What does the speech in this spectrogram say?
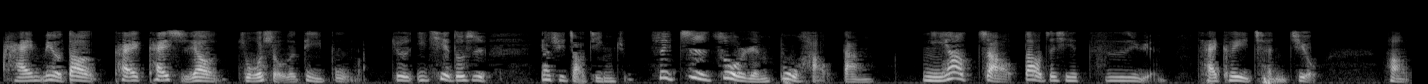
还没有到开开始要着手的地步嘛，就是一切都是要去找金主，所以制作人不好当，你要找到这些资源才可以成就。好，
